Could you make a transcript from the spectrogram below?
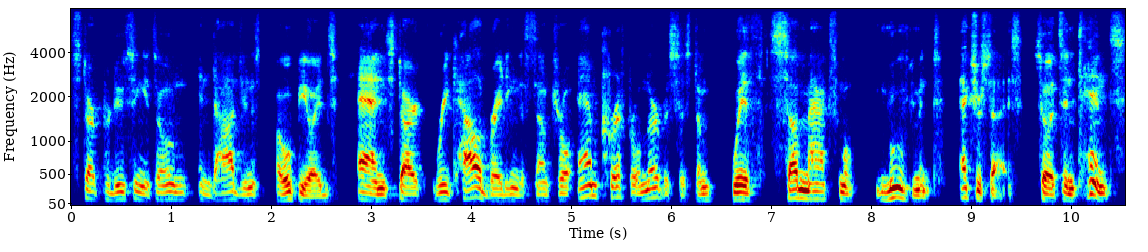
start producing its own endogenous opioids and start recalibrating the central and peripheral nervous system with submaximal movement exercise. So it's intense.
